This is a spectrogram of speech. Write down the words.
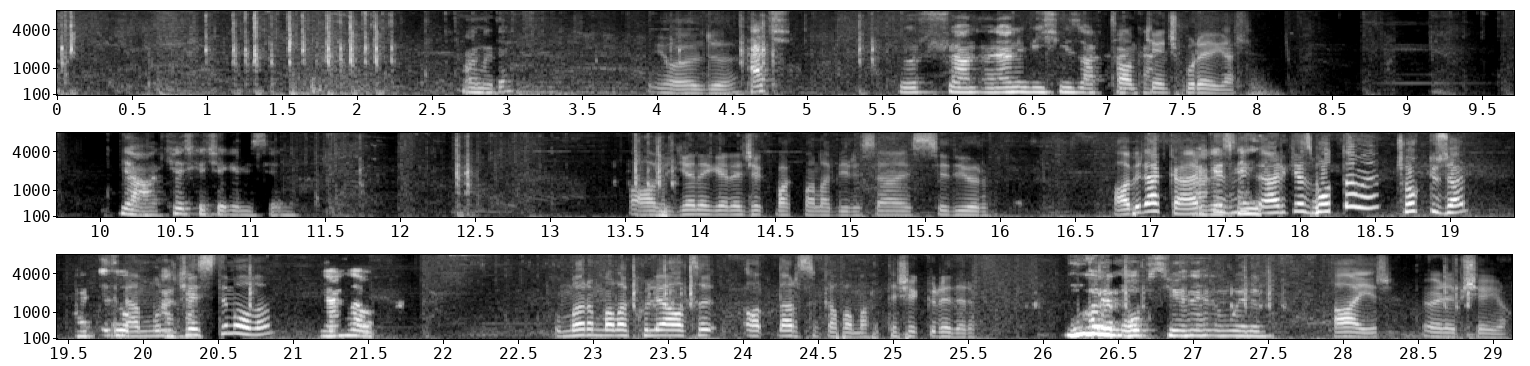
Ölmedi. Yo öldü. Kaç. Dur şu an önemli bir işimiz var Tam kanka. genç buraya gel. Ya keşke çekebilseydim. Abi gene gelecek bak bana birisi ha hissediyorum. Abi bir dakika herkes sen- herkes botta mı? Çok güzel. Herkes Ben bunu kestim oğlum. Yanında Umarım bana kule altı atlarsın kafama. Teşekkür ederim. Umarım opsiyonel umarım. Hayır, öyle bir şey yok.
